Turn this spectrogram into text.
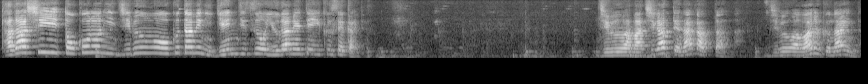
正しいところに自分を置くために現実を歪めていく世界です。自分は間違ってなかったんだ。自分は悪くないんだ。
